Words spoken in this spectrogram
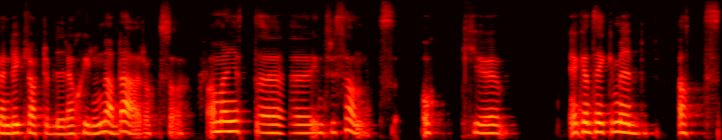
men det är klart det blir en skillnad där också. Ja, men jätteintressant. Och eh, jag kan tänka mig att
